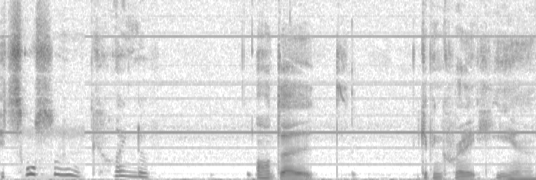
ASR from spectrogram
it's also kind of odd that it's giving credit here.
